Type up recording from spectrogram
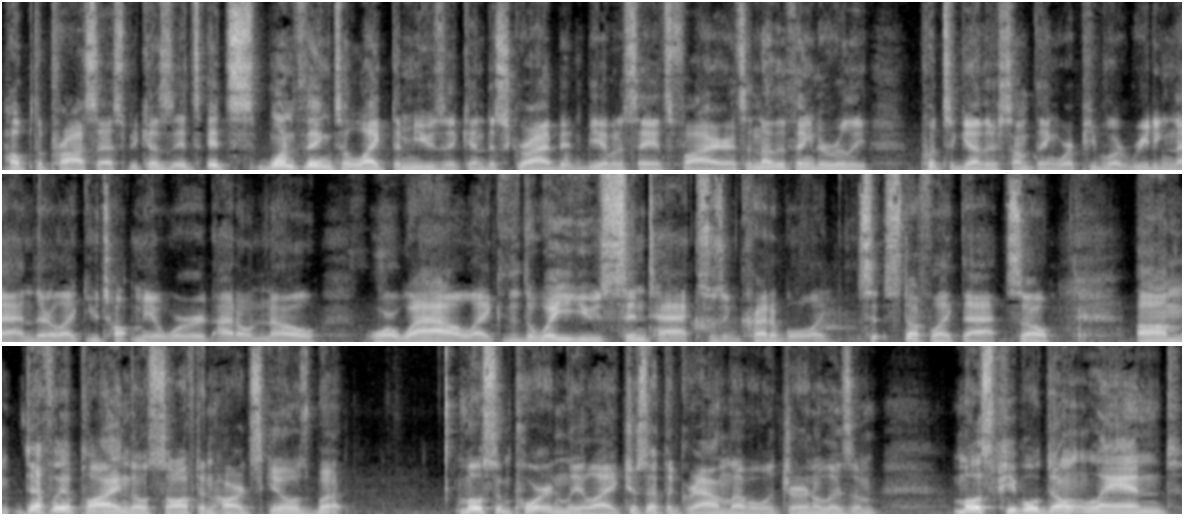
help the process because it's it's one thing to like the music and describe it and be able to say it's fire. It's another thing to really put together something where people are reading that and they're like, "You taught me a word I don't know," or "Wow, like the, the way you use syntax was incredible," like s- stuff like that. So, um, definitely applying those soft and hard skills, but most importantly, like just at the ground level with journalism, most people don't land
